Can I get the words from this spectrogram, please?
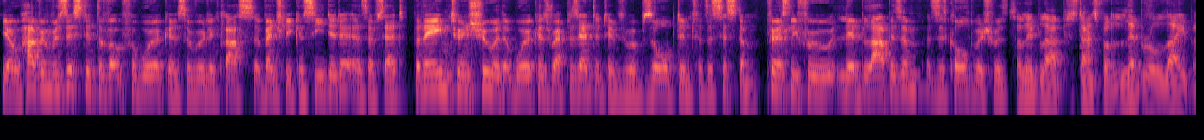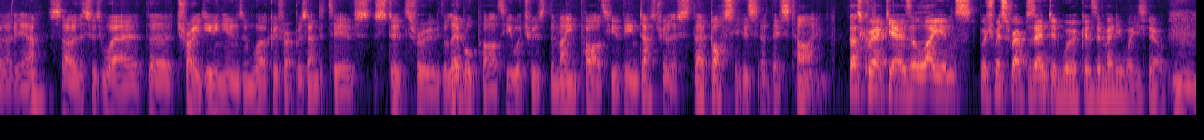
You know, having resisted the vote for workers, the ruling class eventually conceded it, as I've said, but they aimed to ensure that workers' representatives were absorbed into the system. Firstly, through Lib Labism, as it's called, which was So LibLab stands for Liberal Labour, yeah? So this is where the trade unions and workers' representatives stood through the Liberal Party, which was the main party of the industrialists, their bosses at this time. That's correct, yeah. It's an alliance which misrepresented workers in many ways, you know. Hmm.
